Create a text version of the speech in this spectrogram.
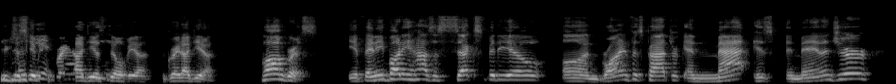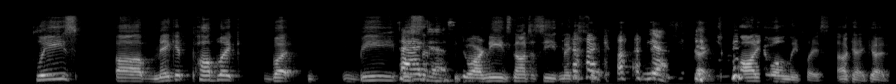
You just gave me a great idea, feet. Sylvia. A great idea. Congress, if anybody has a sex video on Brian Fitzpatrick and Matt, his manager, please uh, make it public, but be, be Tag sensitive us. to our needs, not to see make us feel Yes. Okay, audio only, please. Okay, good,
